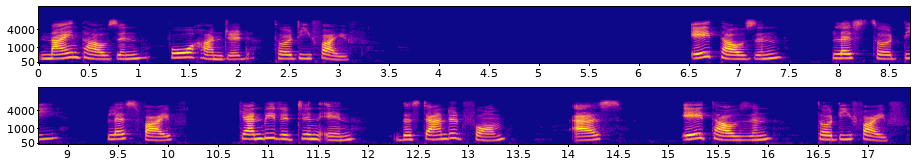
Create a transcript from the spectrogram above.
9435. 8000 plus 30 plus 5 can be written in the standard form as 8035.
